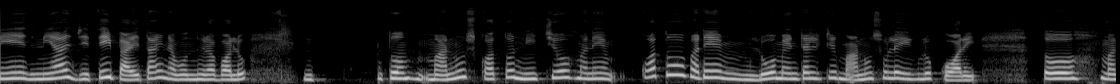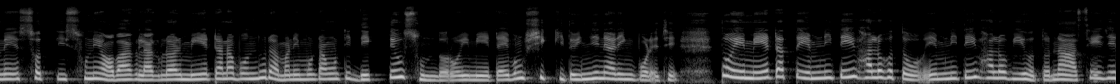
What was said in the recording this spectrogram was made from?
নিয়ে নেওয়া যেতেই পারে, তাই না বন্ধুরা বলো? তো মানুষ কত নিচু মানে কত মানে লো মেন্টালিটির মানুষ হলে এগুলো করে। তো মানে সত্যি শুনে অবাক লাগল। আর মেয়েটা না বন্ধুরা মানে মোটামুটি দেখতেও সুন্দর ওই মেয়েটা এবং শিক্ষিত ইঞ্জিনিয়ারিং পড়েছে। তো এই মেয়েটার তো এমনিতেই ভালো হতো, এমনিতেই ভালো বিয়ে হতো। না সেই যে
